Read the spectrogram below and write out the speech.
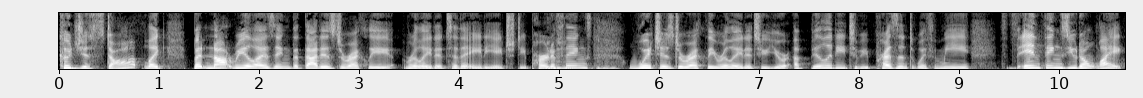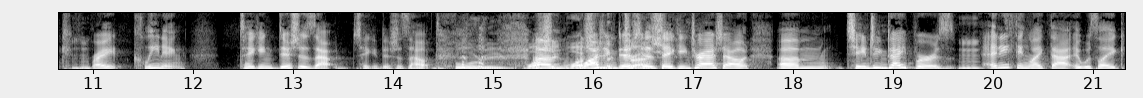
could you stop? Like, but not realizing that that is directly related to the ADHD part Mm-hmm. of things, which is directly related to your ability to be present with me in things you don't like, Mm-hmm. right? Cleaning, taking dishes out, taking dishes out. boring. Washing, Um, washing, the dishes, trash. taking trash out, um, changing diapers, Mm. anything like that. It was like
